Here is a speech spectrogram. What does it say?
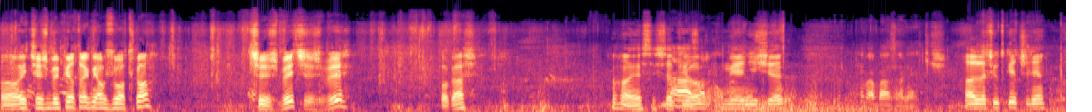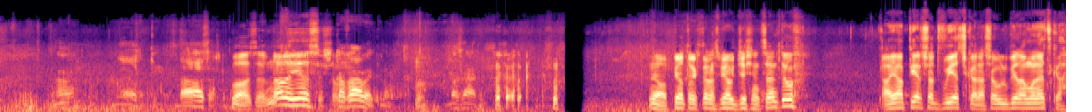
O i czyżby Piotrek miał złotko? Czyżby, czyżby? Pokaż. Aha, jest coś takiego. Bazar. Mieni się. Chyba bazar jakiś. Ale leciutkie czy nie? No, nie, bazar. Bazar. No ale jest coś tam. Kawałek, no. Bazaru. No, Piotrek teraz miał 10 centów. A ja pierwsza dwójeczka, nasza ulubiona monetka.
